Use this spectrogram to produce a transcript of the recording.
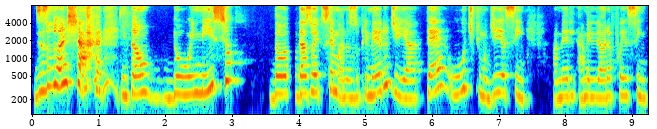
deslanchar. Então, do início do, das oito semanas, do primeiro dia até o último dia, assim, a, me, a melhora foi, assim,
